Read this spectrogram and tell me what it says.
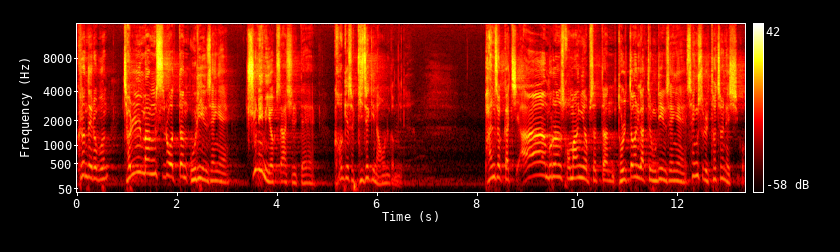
그런데 여러분 절망스러웠던 우리 인생에 주님이 역사하실 때 거기에서 기적이 나오는 겁니다. 반석같이 아무런 소망이 없었던 돌덩어리 같은 우리 인생에 생수를 터쳐내시고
